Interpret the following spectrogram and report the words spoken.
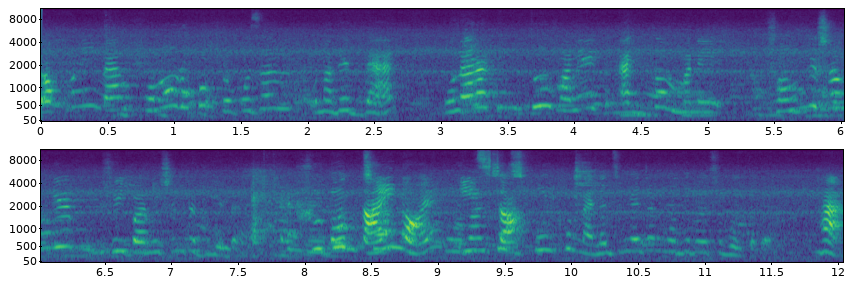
যখনই ম্যাম কোনো রকম প্রপোজাল ওনাদের দেন ওনারা কিন্তু মানে একদম মানে সঙ্গে সঙ্গে সেই পারমিশনটা দিয়ে দেয়। শুধু তাই নয় এই স্কুল খুব ম্যানেজমেন্টের মধ্যে রয়েছে বলতে পারেন। হ্যাঁ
